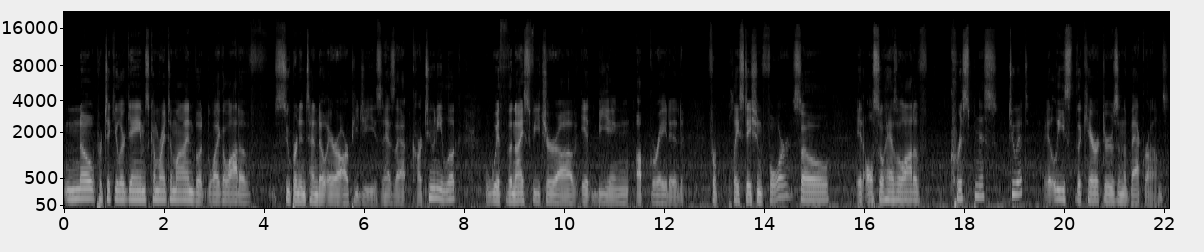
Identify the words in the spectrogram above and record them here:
no particular games come right to mind, but like a lot of Super Nintendo era RPGs, it has that cartoony look with the nice feature of it being upgraded for PlayStation 4. So it also has a lot of crispness to it. At least the characters and the backgrounds.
